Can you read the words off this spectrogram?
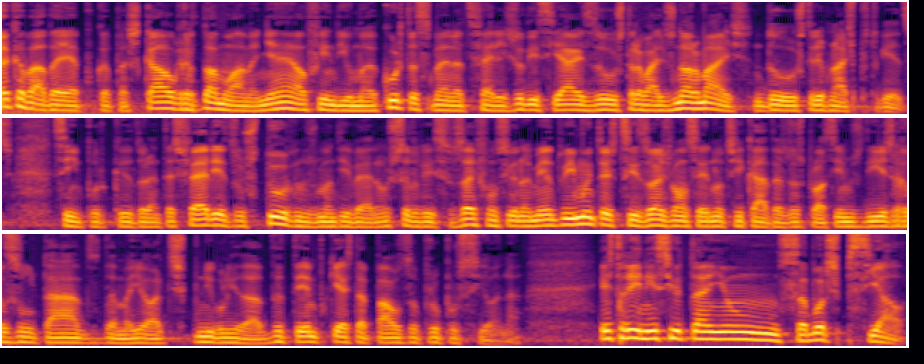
Acabada a época pascal, retomam amanhã, ao fim de uma curta semana de férias judiciais, os trabalhos normais dos tribunais portugueses. Sim, porque durante as férias os turnos mantiveram os serviços em funcionamento e muitas decisões vão ser notificadas nos próximos dias, resultado da maior disponibilidade de tempo que esta pausa proporciona. Este reinício tem um sabor especial,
